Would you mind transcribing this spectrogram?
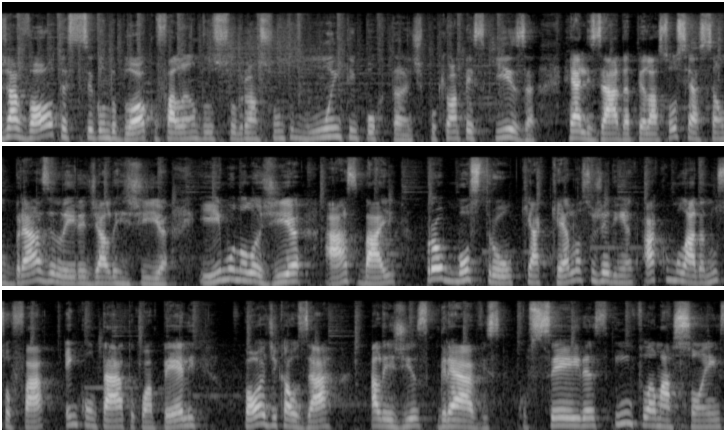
eu já volto esse segundo bloco falando sobre um assunto muito importante, porque uma pesquisa realizada pela Associação Brasileira de Alergia e Imunologia, a ASBAI, mostrou que aquela sujeirinha acumulada no sofá em contato com a pele pode causar alergias graves, coceiras, inflamações,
